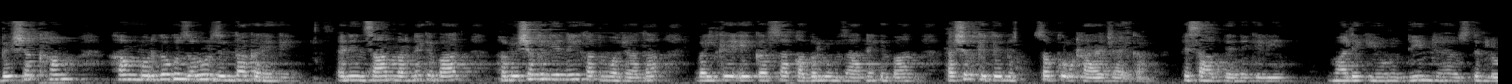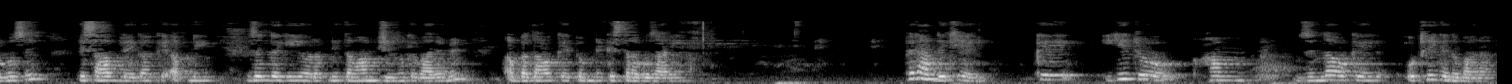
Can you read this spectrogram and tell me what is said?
بے شک ہم ہم مردوں کو ضرور زندہ کریں گے۔ یعنی انسان مرنے کے بعد ہمیشہ کے لیے نہیں ختم ہو جاتا بلکہ ایک عرصہ قبر میں گزارنے کے بعد حشر کے دن سب کو اٹھایا جائے گا حساب دینے کے لیے۔ مالک یوم الدین جو ہے اس دن لوگوں سے حساب لے گا کہ اپنی زندگی اور اپنی تمام چیزوں کے بارے میں اب بتاؤ کہ تم نے کس طرح گزاری۔ پھر آپ دیکھیے کہ یہ جو ہم زندہ ہو کے اٹھیں گے دوبارہ،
